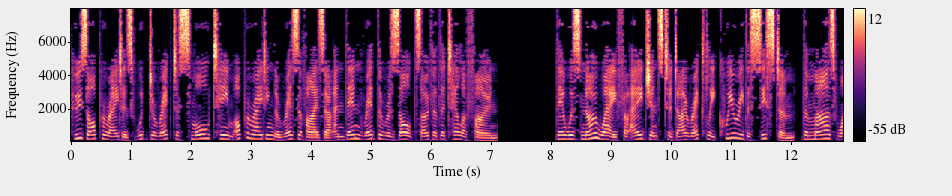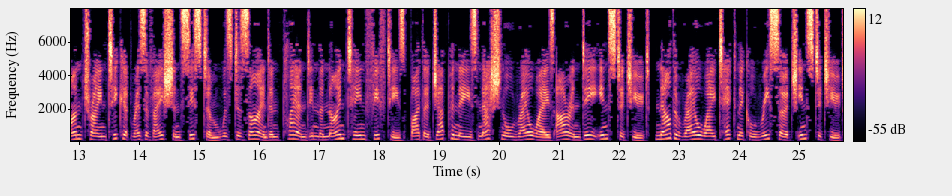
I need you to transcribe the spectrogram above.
whose operators would direct a small team operating the reservisor and then read the results over the telephone. There was no way for agents to directly query the system. The Mars One train ticket reservation system was designed and planned in the 1950s by the Japanese National Railways R&D Institute, now the Railway Technical Research Institute,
